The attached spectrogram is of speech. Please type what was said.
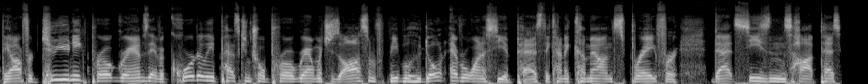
They offer two unique programs. They have a quarterly pest control program, which is awesome for people who don't ever want to see a pest. They kind of come out and spray for that season's hot pest.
